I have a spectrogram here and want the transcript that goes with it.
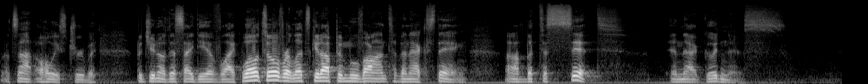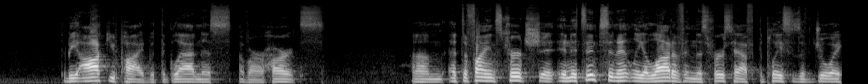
that's not always true, but but you know, this idea of like, well, it's over, let's get up and move on to the next thing. Uh, but to sit in that goodness, to be occupied with the gladness of our hearts. Um, at Defiance Church, and it's incidentally a lot of in this first half, the places of joy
